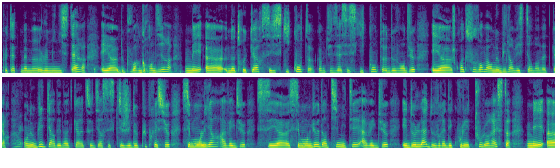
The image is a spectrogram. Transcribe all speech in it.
peut-être même le ministère, et de pouvoir grandir. Mais notre cœur, c'est ce qui compte, comme tu disais, c'est ce qui compte devant Dieu. Et je crois que souvent, bah, on oublie d'investir dans notre cœur. On oublie de garder notre cœur et de se dire, c'est ce que j'ai de plus précieux, c'est mon lien avec Dieu, c'est c'est mon lieu d'intimité avec Dieu. Et de là devrait découler tout le reste. Mais euh,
